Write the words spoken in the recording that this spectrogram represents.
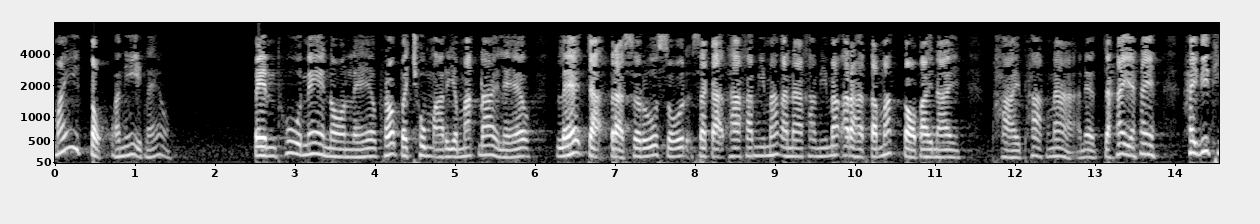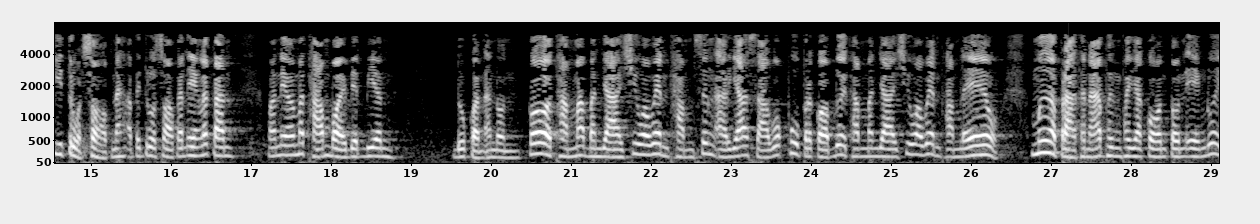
ไม่ตกอันนี้อีกแล้ว เป็นผู้แน่นอนแล้ว เพราะประชุมอริยมรรคได้แล้ว และจะตรัสรู้โสสกทาคามิมรรคอนาคามิมรรคอรหัตตมรรคต่อไปในภายภาคหน้าอันนี้จะให้ให้ให้วิธีตรวจสอบนะเอาไปตรวจสอบกันเองแล้วกันวันนี้มาถามบ่อยเบียดเบียนดูก่อนอนนท์ก็ธรรมบรรยายชื่อว่าเว้นธรรม ซึ่งอริยสาวกผู้ประกอบด้วยธรรมบรรยายชื่อว่าเว้นธรรมแล้ว เมื่อปรารถนาพึงพยากรณ์ตนเองด้วย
